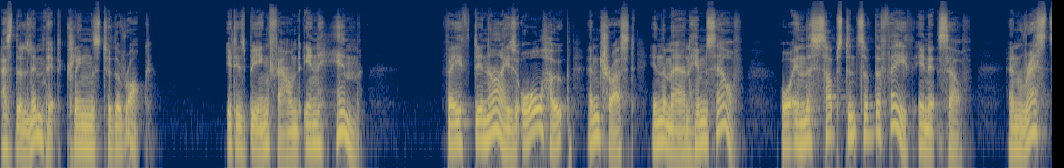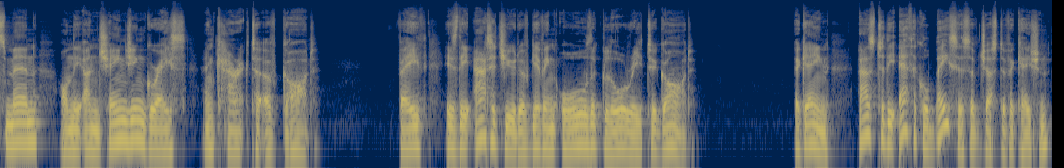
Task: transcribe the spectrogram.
as the limpet clings to the rock. It is being found in Him. Faith denies all hope and trust in the man himself, or in the substance of the faith in itself, and rests men on the unchanging grace and character of God. Faith is the attitude of giving all the glory to God. Again, as to the ethical basis of justification,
